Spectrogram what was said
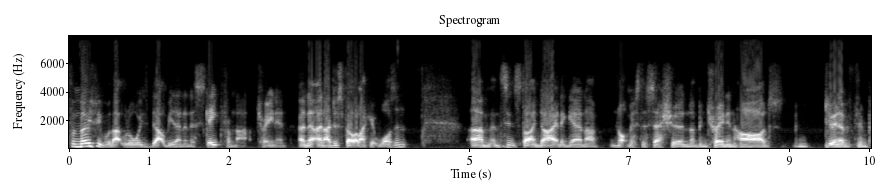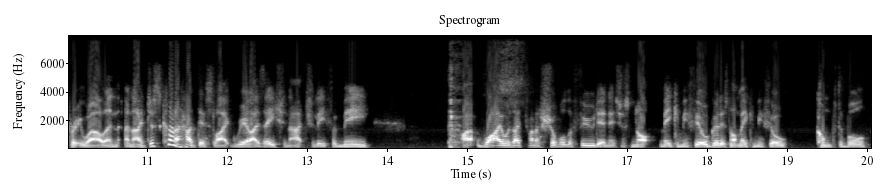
for most people that would always that would be then an escape from that training, and and I just felt like it wasn't. Um, and since starting dieting again, I've not missed a session. I've been training hard, been doing everything pretty well, and and I just kind of had this like realization actually for me. I, why was I trying to shovel the food in? It's just not making me feel good. It's not making me feel comfortable.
